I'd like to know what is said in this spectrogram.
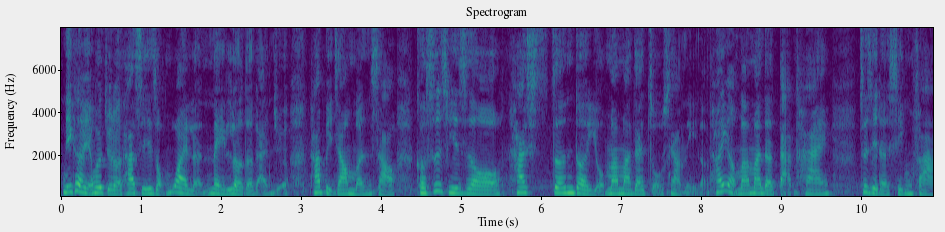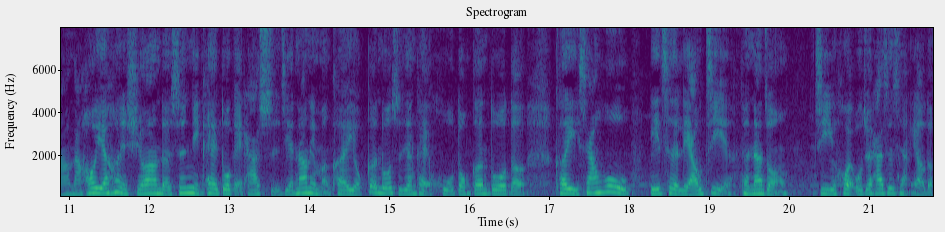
你可能也会觉得他是一种外冷内热的感觉，他比较闷骚。可是其实哦，他真的有慢慢在走向你了，他有慢慢的打开自己的心房，然后也很希望的是你可以多给他时间，让你们可以有更多时间可以互动，更多的可以相互彼此了解的那种。机会，我觉得他是想要的，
